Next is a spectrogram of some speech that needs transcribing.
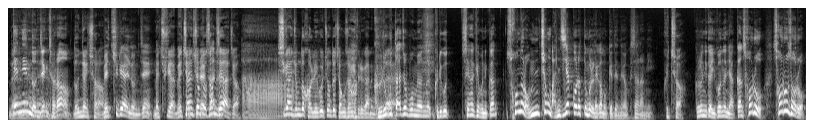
네, 깻잎 네, 논쟁처럼 논쟁처럼. 메추리알 논쟁. 메추리알. 메추리알은 좀더 메추리알 까주- 섬세하죠. 아 시간이 좀 더 걸리고 좀 더 정성이 들어가는 건데. 그러고 따져 보면은 그리고 생각해 보니까 손을 엄청 만지작거렸던 걸 내가 먹게 되네요. 그 사람이. 그쵸. 그러니까 이거는 약간 서로 서로 서로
